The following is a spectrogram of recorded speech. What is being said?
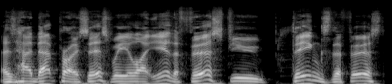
has had that process where you're like, yeah, the first few things, the first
